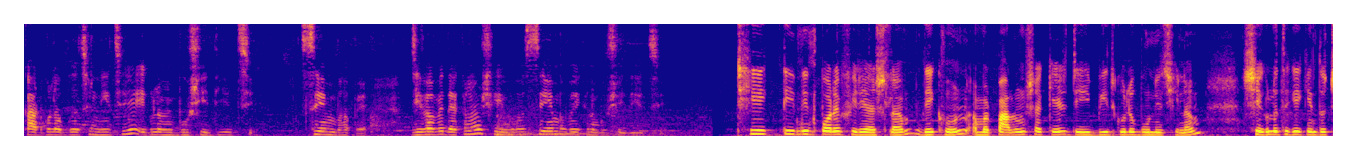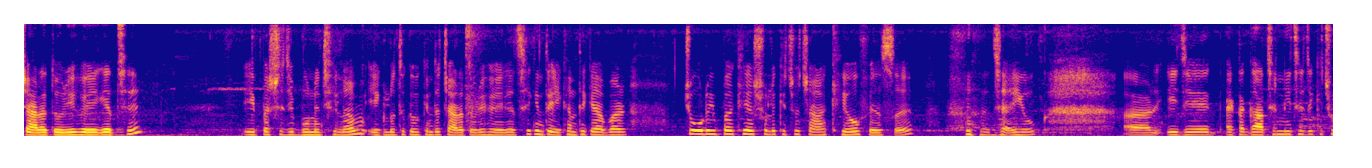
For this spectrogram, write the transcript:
কাঠগোলাপ গাছের নিচে, এগুলো আমি বসিয়ে দিয়েছি। সেমভাবে যেভাবে দেখালাম, সেইভাবে সেমভাবে এখানে বসিয়ে দিয়েছি। ঠিক তিন দিন পরে ফিরে আসলাম। দেখুন, আমার পালং শাকের যেই বীজগুলো বুনেছিলাম, সেগুলো থেকে কিন্তু চারা তৈরি হয়ে গেছে। এই পাশে যে বুনেছিলাম, এগুলো থেকেও কিন্তু চারা তৈরি হয়ে গেছে। কিন্তু এখান থেকে আবার চড়ুই পাখি আসলে কিছু চারা খেয়েও ফেলছে। যাই হোক। আর এই যে একটা গাছের নিচে যে কিছু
